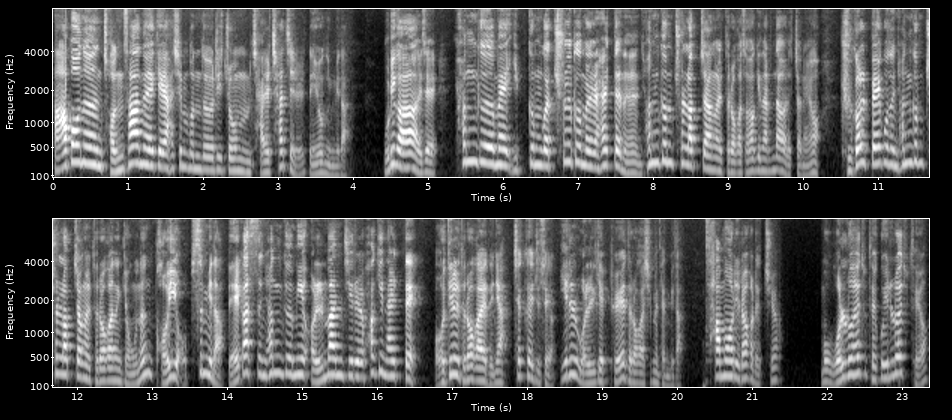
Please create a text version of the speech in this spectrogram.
4번은 전산회계 하신 분들이 좀 잘 찾을 내용입니다. 우리가 이제 현금의 입금과 출금을 할 때는 현금 출납장을 들어가서 확인을 한다고 그랬잖아요. 그걸 빼고는 현금 출납장을 들어가는 경우는 거의 없습니다. 내가 쓴 현금이 얼마인지를 확인할 때 어딜 들어가야 되냐 체크해 주세요. 1 월계표에 들어가시면 됩니다. 3월이라 그랬죠. 뭐 월로 해도 되고 일로 해도 돼요.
